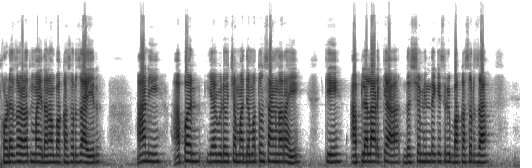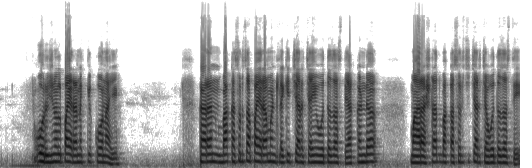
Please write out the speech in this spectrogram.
थोड्याच वेळात मैदानावर बकासूर जाईल. आणि आपण या व्हिडिओच्या माध्यमातून सांगणार आहे की आपल्या लाडक्या दशमिंद केसरी बकासूरचा ओरिजिनल पायरा नक्की कोण आहे? कारण बाकासूरचा पायरा म्हटलं की चर्चा ही होतच असते. अखंड महाराष्ट्रात बाकासूरची चर्चा होतच असते.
